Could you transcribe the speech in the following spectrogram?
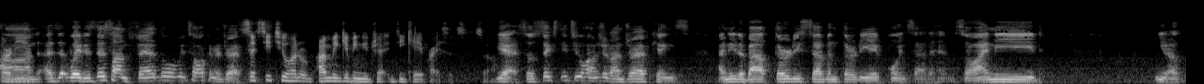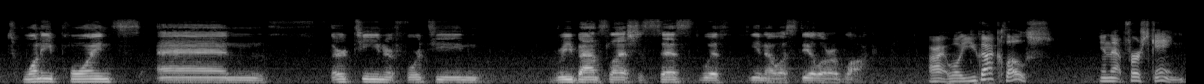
on. Is it, wait, is this on FanDuel? Are we talking or DraftKings? Sixty two hundred. I've been giving you DK prices. So yeah, so sixty two hundred on DraftKings. I need about 37, 38 points out of him. So I need, you know, twenty points and thirteen or fourteen rebound slash assist with you know a steal or a block. All right. Well, you got close in that first game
